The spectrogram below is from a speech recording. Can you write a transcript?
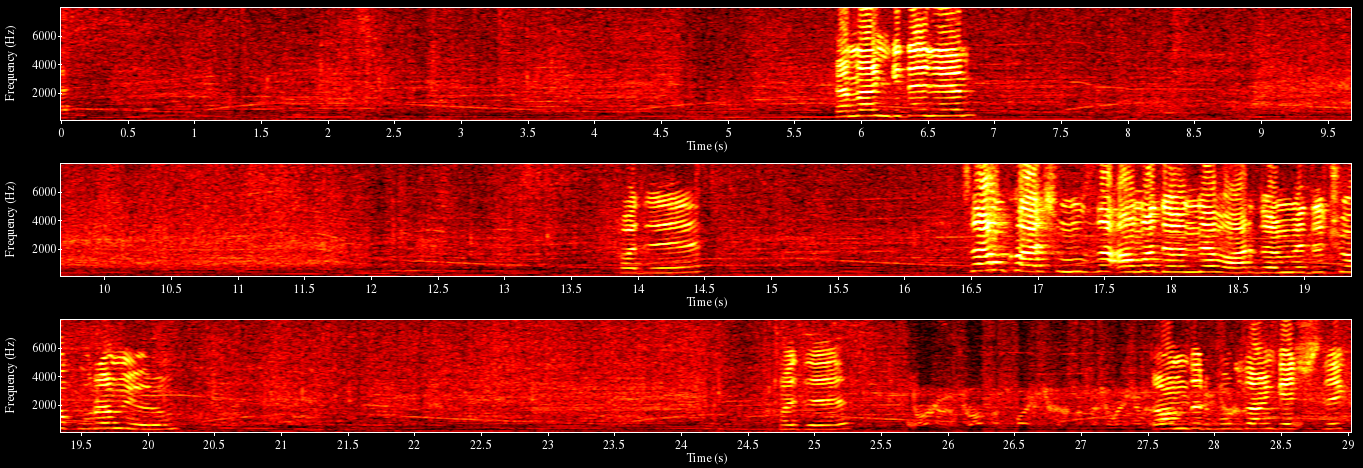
Hemen gidelim. Hadi. Tam karşı karşımızda ama dönme var. Dönmede çok vuramıyorum. Hadi. Tamamdır buradan geçtik.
